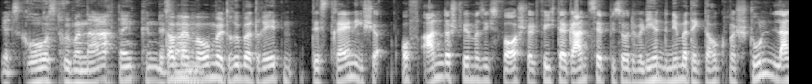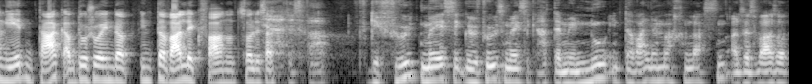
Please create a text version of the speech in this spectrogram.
jetzt groß drüber nachdenken. Das Da müssen wir mal drüber reden. Das Training ist ja oft anders, wie man sich vorstellt. Vielleicht eine ganze Episode, weil ich dann immer denke, da hockt man stundenlang jeden Tag, aber du schon in der Intervalle gefahren und so. Das heißt, das war gefühltmäßig, gefühlsmäßig hat er mir nur Intervalle machen lassen. Also es war so,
